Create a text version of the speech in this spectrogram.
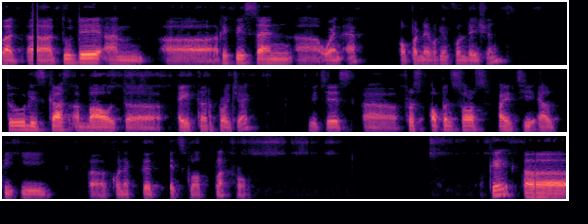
But uh, today I'm uh, represent uh, ONF, Open Networking Foundation, to discuss about the Aether project, which is uh, first open source 5G LTE connected edge cloud platform. Okay, uh,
